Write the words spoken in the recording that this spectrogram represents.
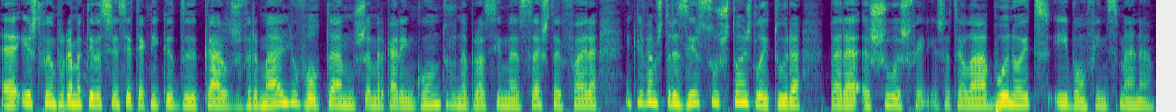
Eh, este foi um programa que teve assistência técnica de Carlos Vermelho. Voltamos a marcar encontro na próxima sexta-feira, em que lhe vamos trazer sugestões de leitura para as suas férias. Até lá, boa noite e bom fim de semana.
